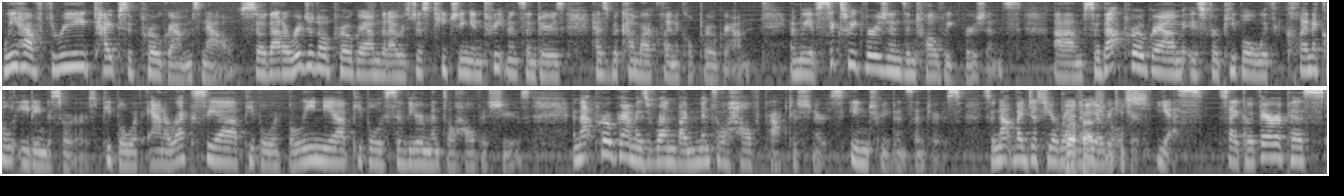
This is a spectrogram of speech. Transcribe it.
we have three types of programs now. So that original program that I was just teaching in treatment centers has become our clinical program. And we have six week versions and 12 week versions. Um, so that program is for people with clinical eating disorders, people with anorexia, people with bulimia, people with severe mental health issues. And that program is run by mental health practitioners in treatment centers. So not by just your random yoga teacher. Yes, psychotherapists,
